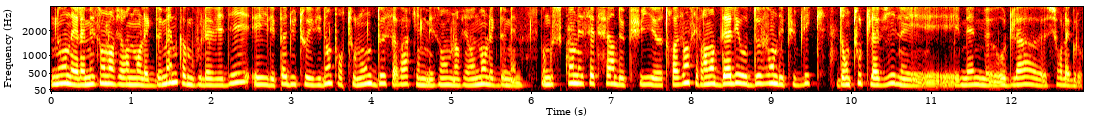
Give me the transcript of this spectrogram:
nous, on est à la Maison de l'Environnement Lac de Maine, comme vous l'avez dit, et il n'est pas du tout évident pour tout le monde de savoir qu'il y a une Maison de l'Environnement Lac de Maine. Donc, ce qu'on essaie de faire depuis euh, trois ans, c'est vraiment d'aller au devant des publics dans toute la ville et, même euh, au-delà sur l'agglo.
